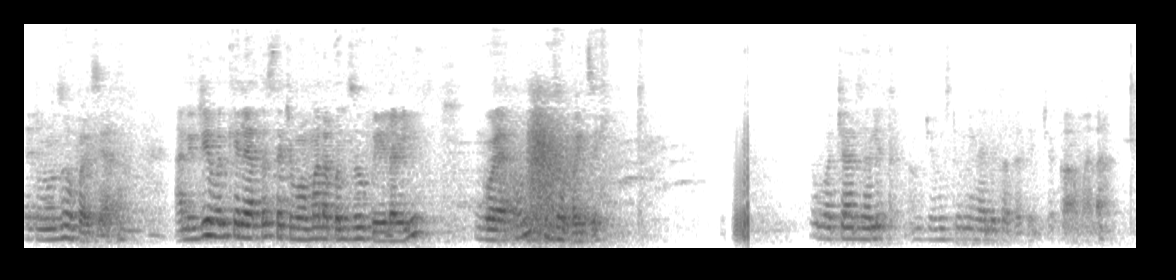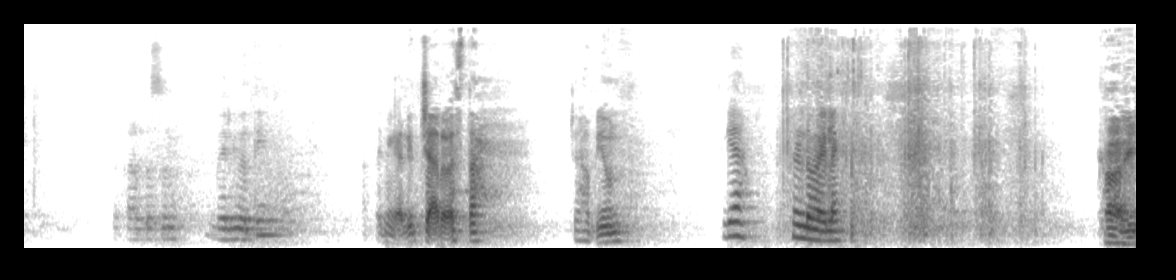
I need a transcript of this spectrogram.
त्याच्यामुळे झोपायचंय आता. आणि जेवण केले आताच त्याच्यामुळे मला पण झोप यायला लागली. गोळ्या पण झोपायचंय. सव्वा चार झालेत. आमच्या मिस्टर निघालेत आता त्यांच्या कामाला. सकाळपासून घरी होती. आता निघाले चार वाजता. चहा पिऊन. घ्या थंड व्हायला खा रे.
